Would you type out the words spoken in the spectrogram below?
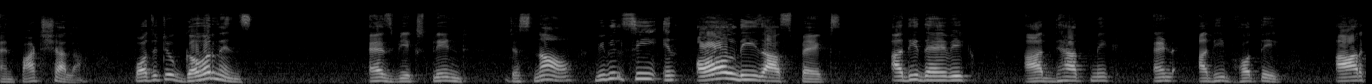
and Pathshala, positive governance as we explained just now we will see in all these aspects Adhidaivik, Adhyatmik and Adhibhautik are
